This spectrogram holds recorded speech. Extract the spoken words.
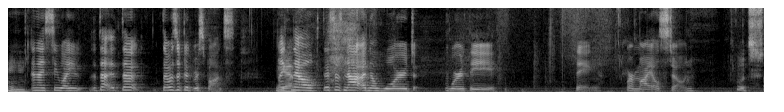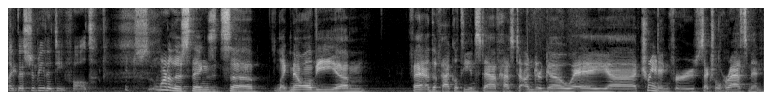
Mm-hmm. And I see why you that that that was a good response. Like Yeah. no, this is not an award worthy thing or milestone. it's, Like this should be the default. It's one of those things. It's uh, like now all the um, fa- the faculty and staff has to undergo a uh, training for sexual harassment.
